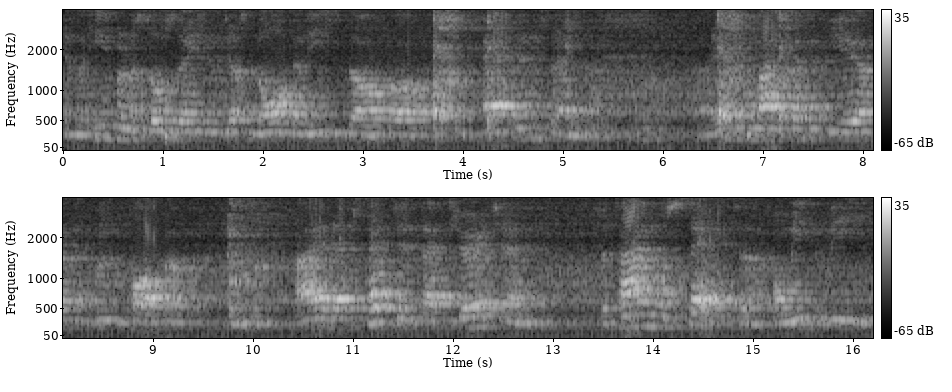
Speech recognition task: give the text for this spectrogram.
in the Hebrew Association just north and east of uh, Athens. And uh, my second year at Brewton Parker, I had accepted that church and the time was set uh, for me to be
